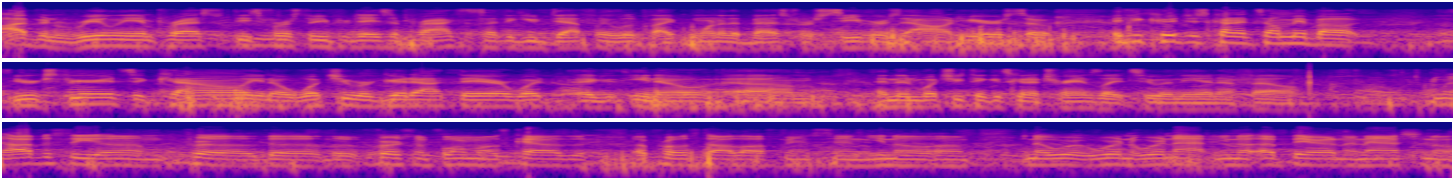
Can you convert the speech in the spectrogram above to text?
I've been really impressed with these first three days of practice. I think you definitely look like one of the best receivers out here. So if you could just kind of tell me about your experience at Cal, you know what you were good at there, what uh, you know, um, and then what you think it's going to translate to in the NFL. I mean, obviously, um, the, the first and foremost, Cal's a, a pro-style offense, and you know, um, you know, we're, we're, we're not you know up there on the national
